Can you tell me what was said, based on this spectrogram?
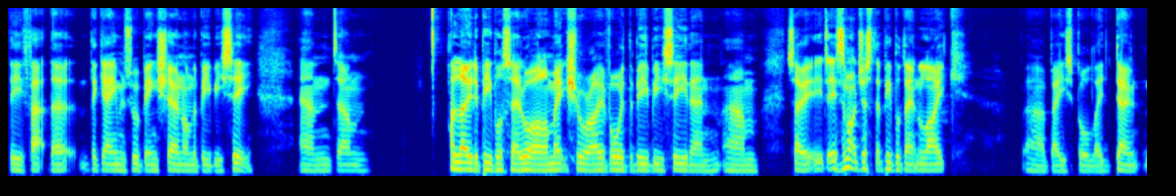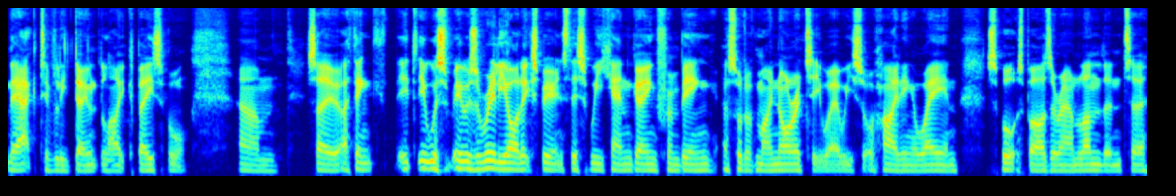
the fact that the games were being shown on the BBC, and um, a load of people said, "Well, I'll make sure I avoid the BBC then." Um, so it, it's not just that people don't like uh, baseball. They don't. They actively don't like baseball. Um, so I think it, it was it was a really odd experience this weekend, going from being a sort of minority where we sort of hiding away in sports bars around London to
